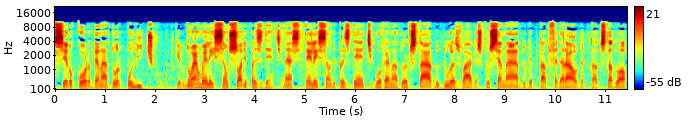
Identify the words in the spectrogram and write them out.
ser o coordenador político, porque não é uma eleição só de presidente, né? Se tem eleição de presidente, governador do estado, duas vagas para o Senado, deputado federal, deputado estadual,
